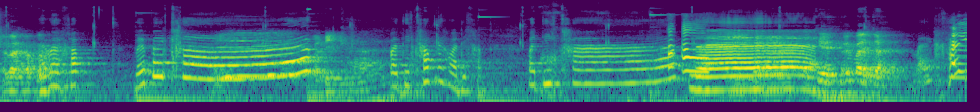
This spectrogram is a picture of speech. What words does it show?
บ๊ายบายครับ บายบายครับบายบายครับสวัสดีครับสวัสดีครับเลยสวัสดีครับสวัสดีครับแน่โอเคบ๊ายบายจ้ะ บายครับ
